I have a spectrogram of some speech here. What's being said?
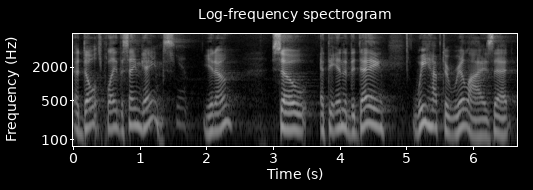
Adults play the same games, Yep. you know? So at the end of the day, we have to realize that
